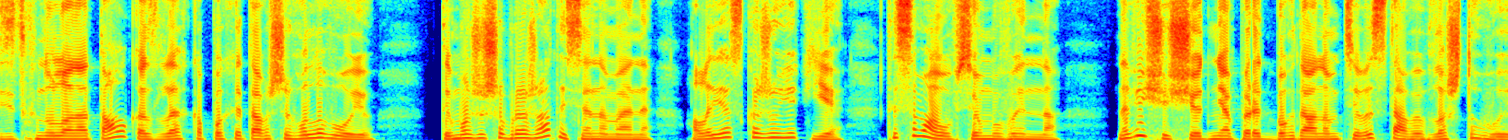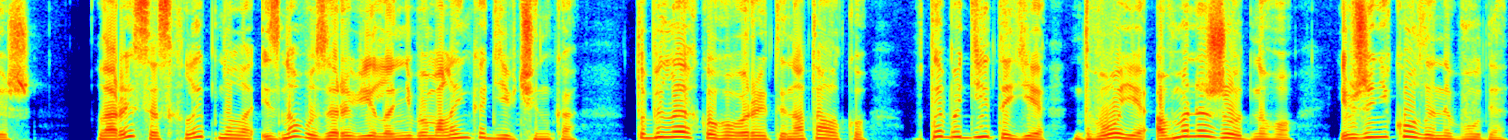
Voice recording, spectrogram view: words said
зітхнула Наталка, злегка похитавши головою. Ти можеш ображатися на мене, але я скажу, як є. Ти сама у всьому винна. Навіщо щодня перед Богданом ці вистави влаштовуєш? Лариса схлипнула і знову заревіла, ніби маленька дівчинка. Тобі легко говорити, Наталко. В тебе діти є, двоє, а в мене жодного, і вже ніколи не буде.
